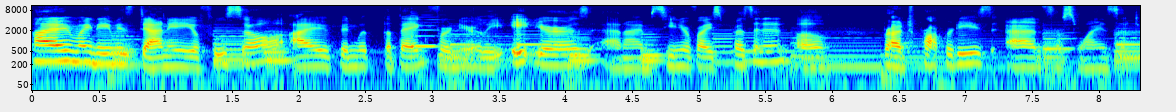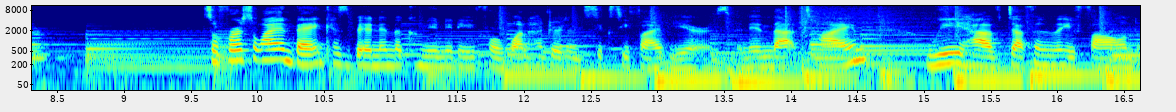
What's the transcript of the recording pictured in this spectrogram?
Hi, my name is Dani Yafuso. I've been with the bank for nearly eight years and I'm Senior Vice President of Branch Properties and First Hawaiian Center. So First Hawaiian Bank has been in the community for 165 years. And in that time, we have definitely found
